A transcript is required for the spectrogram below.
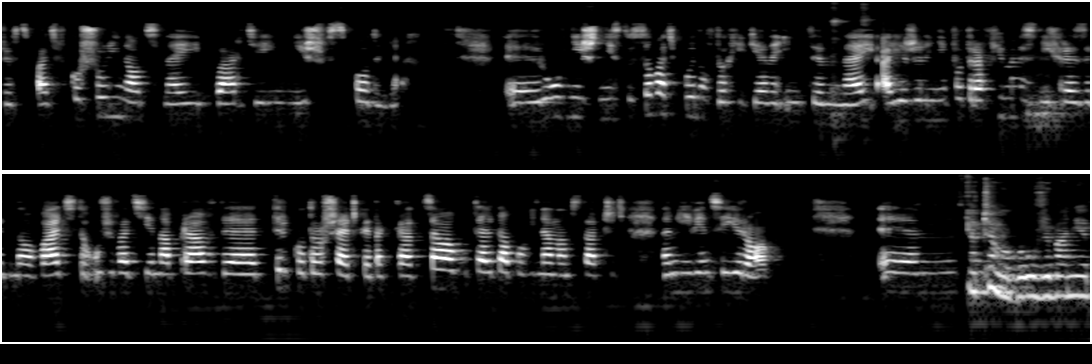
czy spać w koszuli nocnej bardziej niż w spodniach. E, również nie stosować płynów do higieny intymnej, a jeżeli nie potrafimy z nich rezygnować, to używać je naprawdę tylko troszeczkę. Taka cała butelka powinna nam starczyć na mniej więcej rok. A czemu? Bo używanie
